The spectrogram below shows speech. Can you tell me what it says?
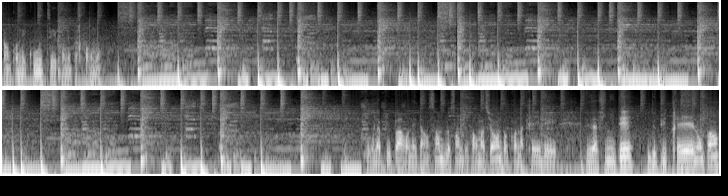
tant qu'on écoute et qu'on est performant. La plupart, on était ensemble au centre de formation, donc on a créé des, affinités depuis très longtemps.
